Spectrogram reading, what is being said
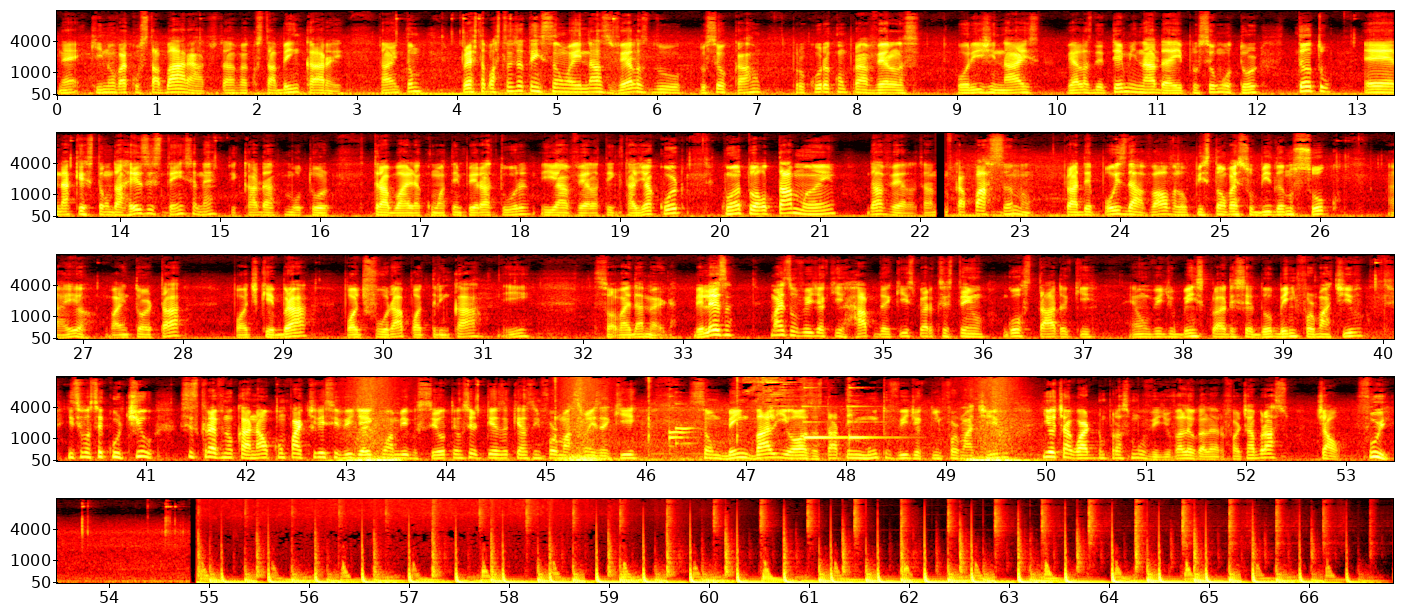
né? Que não vai custar barato, tá? Vai custar bem caro aí, tá? Então presta bastante atenção aí nas velas do, do seu carro. Procura comprar velas originais velas determinadas aí para o seu motor, tanto é, na questão da resistência, né? Que cada motor trabalha com a temperatura e a vela tem que estar tá de acordo, quanto ao tamanho da vela, tá? Não ficar passando para depois da válvula, o pistão vai subir dando soco, aí ó, vai entortar, pode quebrar, pode furar, pode trincar e só vai dar merda, beleza? Mais um vídeo aqui rápido aqui, espero que vocês tenham gostado aqui é um vídeo bem esclarecedor, bem informativo. E se você curtiu, se inscreve no canal, compartilha esse vídeo aí com um amigo seu. Tenho certeza que as informações aqui são bem valiosas, tá? Tem muito vídeo aqui informativo. E eu te aguardo no próximo vídeo. Valeu, galera. Forte abraço. Tchau. Fui.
